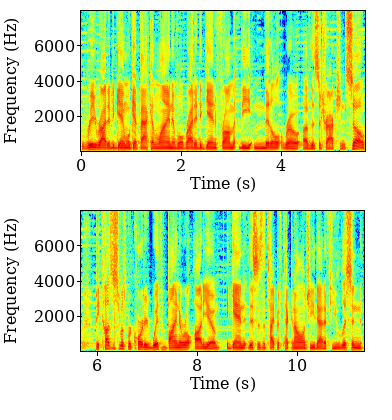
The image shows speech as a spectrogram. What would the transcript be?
re-ride it again. We'll get back in line and we'll ride it again from the middle row of this attraction. So, because this was recorded with binaural audio, again, this is the type of technology that if you listen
